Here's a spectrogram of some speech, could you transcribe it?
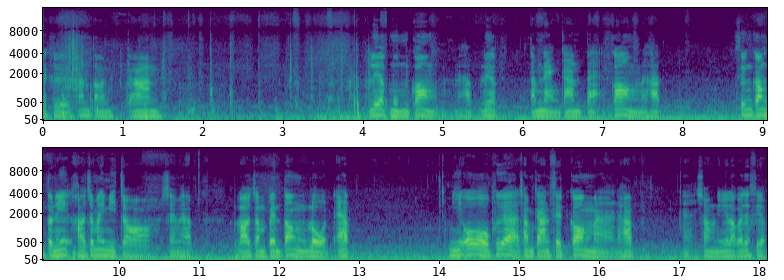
ก็คือขั้นตอนการ เลือกมุมกล้องนะครับ เลือกตำแหน่งการแปะกล้องนะครับ ซึ่งกล้องตัวนี้เขาจะไม่มีจอใช่ไหมครับ เราจำเป็นต้องโหลดแอป Mio เพื่อทำการเซตกล้องมานะครับ ช่องนี้เราก็จะเสียบ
